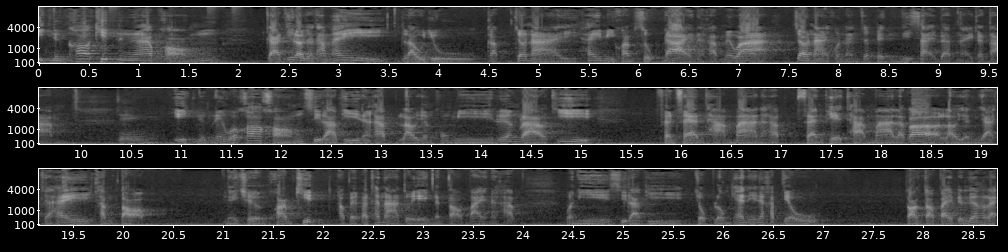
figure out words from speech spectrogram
อีกหนึ่งข้อคิดหนึ่งนะครับของการที่เราจะทำให้เราอยู่กับเจ้านายให้มีความสุขได้นะครับ ไม่ว่าเจ้านายคนนั้นจะเป็นนิสัยแบบไหนก็ตามจริงอีกหนึ่งในหัวข้อของศิลาพีนะครับ เรายังคงมีเรื่องราวที่แฟนๆถามมานะครับ แฟนเพจถามมาแล้วก็เรายังอยากจะให้คำตอบ ในเชิงความคิดเอาไปพัฒนาตัวเองกันต่อไปนะครับ วันนี้ศิลาพีจบลงแค่นี้นะครับ เดี๋ยวตอนต่อไปเป็นเรื่องอะไร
